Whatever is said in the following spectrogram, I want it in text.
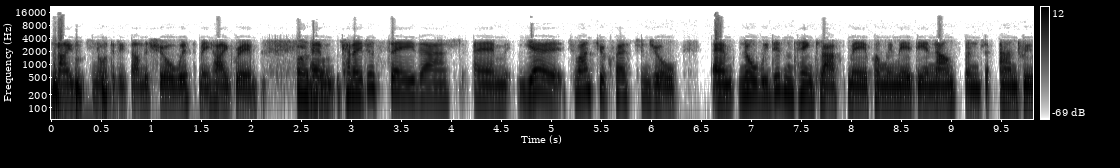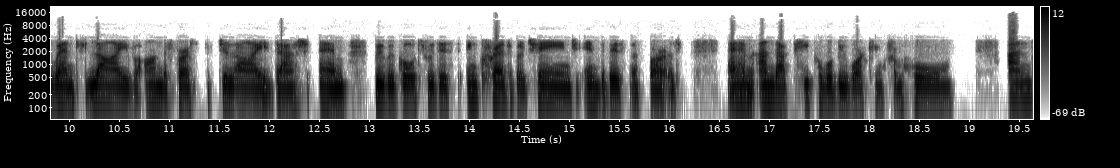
nice to know that he's on the show with me. Hi, Graham. Hi, um, can I just say that, um, yeah, to answer your question, Joe, um, no, we didn't think last May when we made the announcement and we went live on the 1st of July that um, we would go through this incredible change in the business world um, and that people will be working from home. And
